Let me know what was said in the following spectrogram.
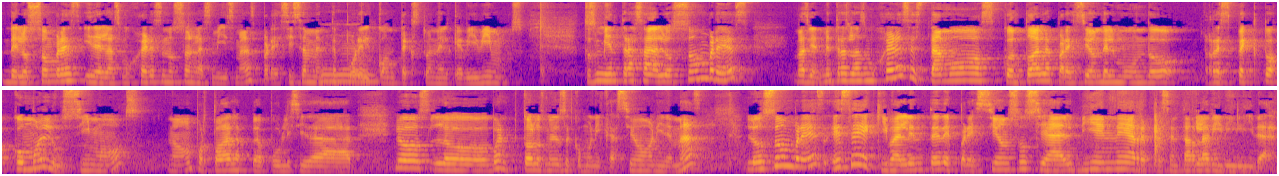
de los hombres y de las mujeres no son las mismas, precisamente por el contexto en el que vivimos. Entonces, mientras a los hombres, más bien, mientras las mujeres estamos con toda la presión del mundo respecto a cómo lucimos, ¿no? Por toda la, publicidad, los, lo- bueno, todos los medios de comunicación y demás. Los hombres, ese equivalente de presión social viene a representar la virilidad,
